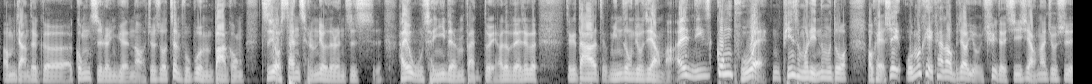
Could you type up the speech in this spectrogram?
我们讲这个公职人员哦，就是说政府部门罢工，只有三成六的人支持，还有五成一的人反对啊，对不对？这个这个大家民众就这样嘛。哎，你是公仆哎，你凭什么领那么多？OK，所以我们可以看到比较有趣的迹象，那就是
